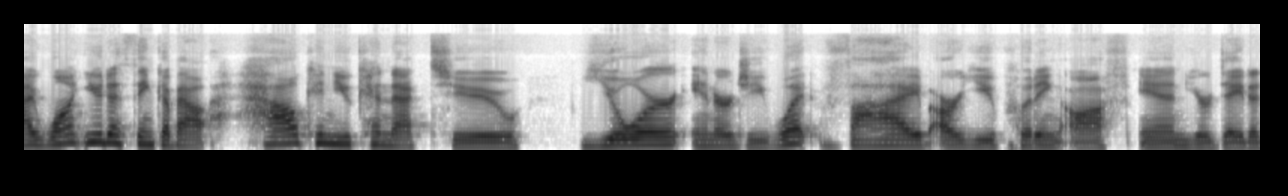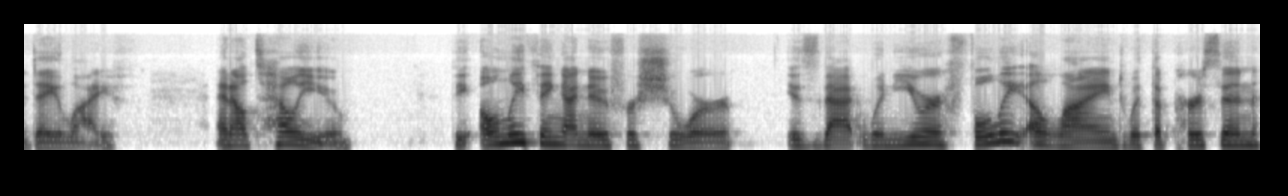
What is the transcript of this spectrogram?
I want you to think about how can you connect to your energy? What vibe are you putting off in your day-to-day life? And I'll tell you, the only thing I know for sure is that when you are fully aligned with the person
